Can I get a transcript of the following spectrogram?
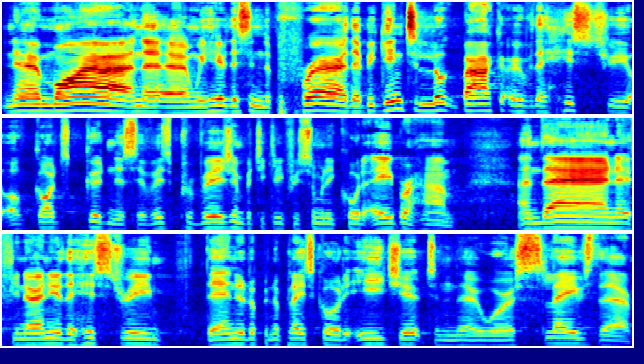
Nehemiah, and, the, and, we hear this in the prayer, they begin to look back over the history of God's goodness, of his provision, particularly for somebody called Abraham. And then, if you know any of the history, they ended up in a place called Egypt and there were slaves there.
